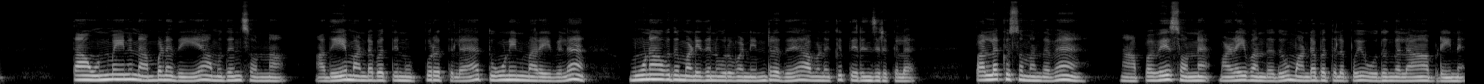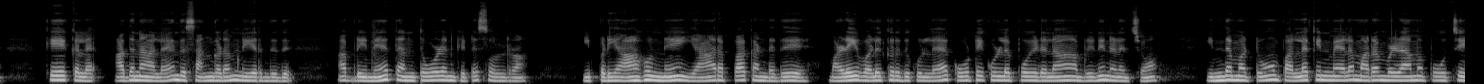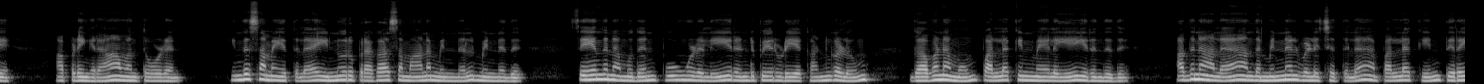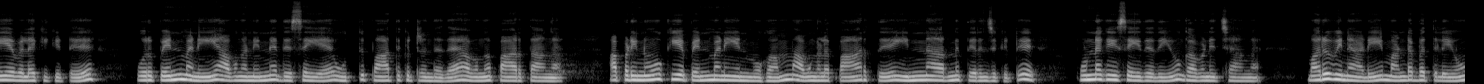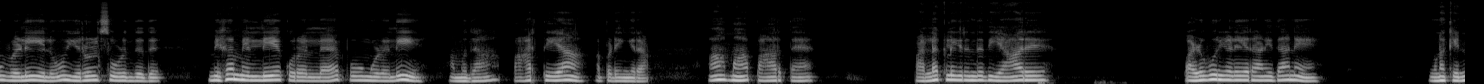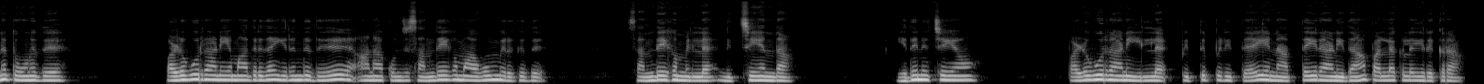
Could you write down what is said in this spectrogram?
தான் உண்மைன்னு நம்பினதையே அமுதன் சொன்னான். அதே மண்டபத்தின் உட்புறத்தில் தூணின் மறைவில் மூணாவது மனிதன் ஒருவன் நின்றது அவனுக்கு தெரிஞ்சிருக்கல. பல்லக்கு சுமந்தவன் நான் அப்போவே சொன்னேன் மழை வந்ததும் மண்டபத்தில் போய் ஒதுங்கலாம் அப்படின்னு. கேட்கல அதனால் இந்த சங்கடம் நேர்ந்தது அப்படின்னு தன் தோழன்கிட்ட சொல்கிறான் இப்படி ஆகும்னு யாரப்பா கண்டது? மழை வழுக்கிறதுக்குள்ளே கோட்டைக்குள்ளே போயிடலாம் அப்படின்னு நினச்சோம். இந்த மட்டும் பல்லக்கின் மேலே மரம் விழாமல் போச்சே அப்படிங்கிறான் அவன் தோழன். இந்த சமயத்தில் இன்னொரு பிரகாசமான மின்னல் மின்னுது. சேந்தன் நமுதன் பூங்குழலி ரெண்டு பேருடைய கண்களும் கவனமும் பல்லக்கின் மேலேயே இருந்தது. அதனால் அந்த மின்னல் வெளிச்சத்தில் பல்லக்கின் திரையை விலக்கிக்கிட்டு ஒரு பெண்மணி அவங்க நின்ன திசையை உத்து பார்த்துக்கிட்டு இருந்ததை அவங்க பார்த்தாங்க. அப்படி நோக்கிய பெண்மணியின் முகம் அவங்கள பார்த்து இன்னார்னு தெரிஞ்சுக்கிட்டு புன்னகை செய்ததையும் கவனிச்சாங்க. மறுவினாடி மண்டபத்திலையும் வெளியிலும் இருள் சூழ்ந்தது. மிக மெல்லிய குரல்ல பூங்குழலி அமுதா பார்த்தியா? அப்படிங்கிறா. ஆமாம் பார்த்தேன். பல்லக்கில் இருந்தது யாரு? பழுவூர் இளையராணி தானே. உனக்கு என்ன தோணுது? பழுவூர் ராணியை மாதிரி தான் இருந்தது. ஆனால் கொஞ்சம் சந்தேகமாகவும் இருக்குது. சந்தேகம் இல்லை நிச்சயம்தான். எது நிச்சயம்? பழுவூர் ராணி இல்லை பித்து பிடித்த என் அத்தை ராணி தான் பல்லக்கில் இருக்கிறா.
